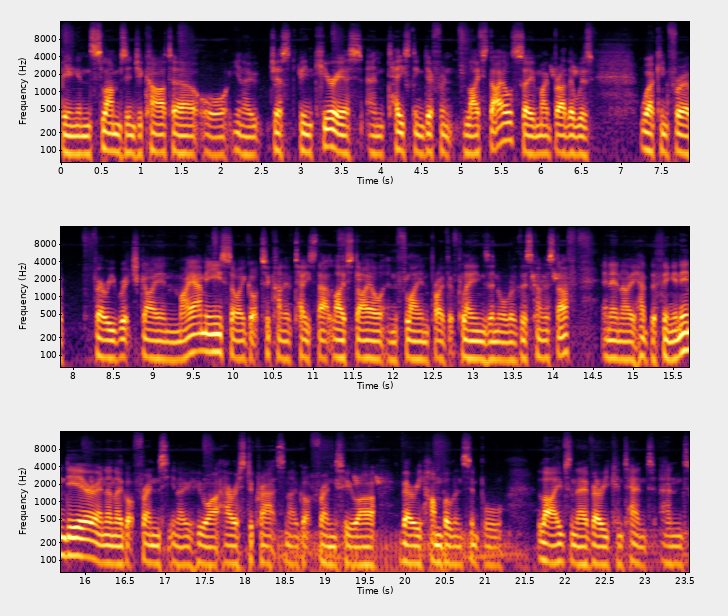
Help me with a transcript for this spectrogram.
being in slums in Jakarta or, you know, just being curious and tasting different lifestyles. So my brother was working for a very rich guy in Miami. So I got to kind of taste that lifestyle and fly in private planes and all of this kind of stuff. And then I had the thing in India and then I got friends, you know, who are aristocrats and I've got friends who are very humble and simple lives and they're very content. And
